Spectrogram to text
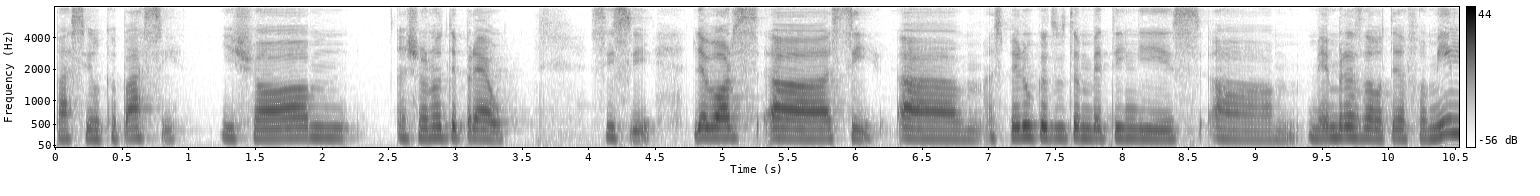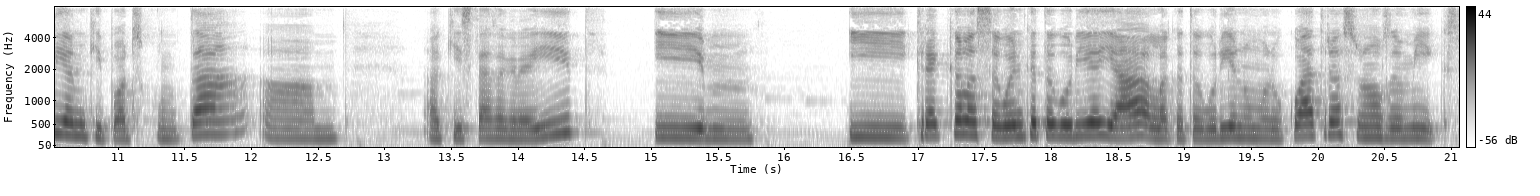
passi el que passi. I això, això no té preu. Sí, sí. Llavors, uh, sí, uh, espero que tu també tinguis uh, membres de la teva família amb qui pots comptar, uh, a qui estàs agraït i, i crec que la següent categoria ja, la categoria número 4, són els amics.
